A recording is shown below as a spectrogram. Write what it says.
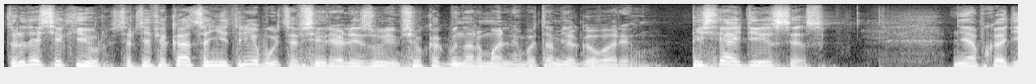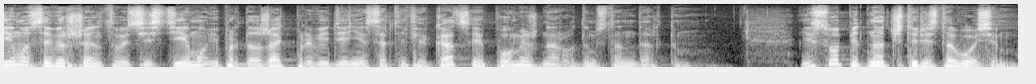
3D Secure. Сертификация не требуется, все реализуем, все как бы нормально, об этом я говорил. PCI DSS. Необходимо совершенствовать систему и продолжать проведение сертификации по международным стандартам. ISO 15408.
